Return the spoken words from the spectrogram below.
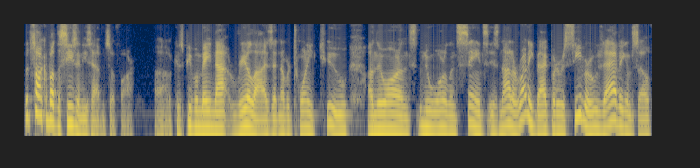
Let's talk about the season he's having so far because uh, people may not realize that number 22 on New Orleans New Orleans Saints is not a running back but a receiver who's having himself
